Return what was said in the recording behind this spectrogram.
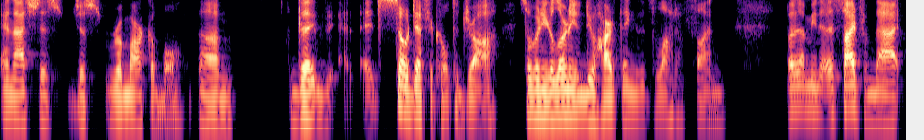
And that's just, just remarkable. Um, the, it's so difficult to draw. So when you're learning to do hard things, it's a lot of fun. But I mean, aside from that,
